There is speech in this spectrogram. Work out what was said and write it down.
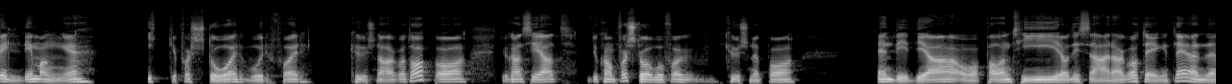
veldig mange ikke forstår hvorfor kursene har gått opp. Og du kan si at du kan forstå hvorfor kursene på Nvidia og Palantir og disse her har gått, egentlig. The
